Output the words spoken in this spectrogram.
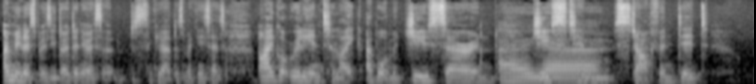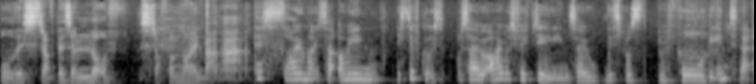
I mean, I suppose he died anyway, so just thinking that doesn't make any sense. I got really into like I bought him a juicer and Oh, juiced yeah. him stuff and did all this stuff. There's a lot of stuff online about that. There's so much. stuff. I mean, it's difficult. So I was 15, so this was before the internet,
